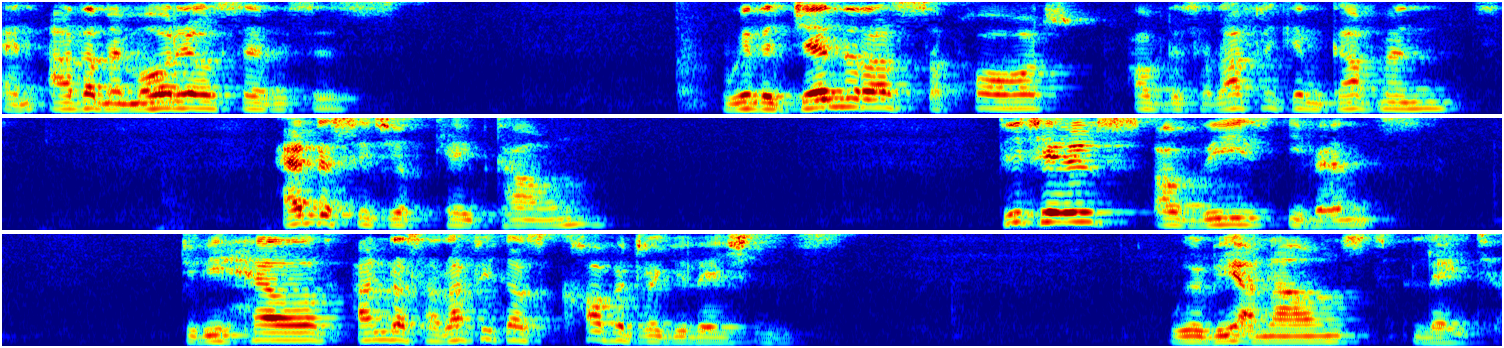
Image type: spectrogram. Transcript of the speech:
and other memorial services with the generous support of the South African government and the city of Cape Town, Details of these events to be held under South Africa's COVID regulations will be announced later.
